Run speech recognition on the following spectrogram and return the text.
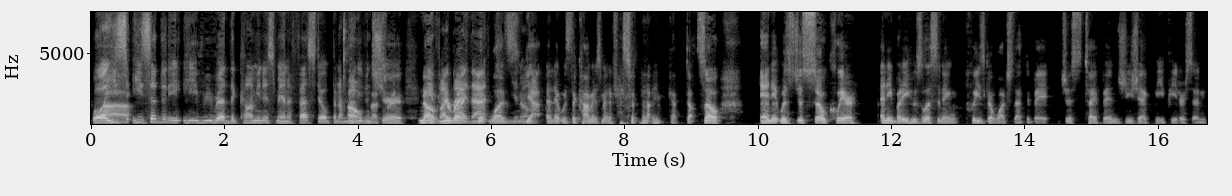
Well, Uh, he he said that he he reread the Communist Manifesto, but I'm not Oh, even sure. No, if you're buy right. that, it was you know? yeah, and it was the Communist Manifesto, not even capital. So, and it was just so clear. Anybody who's listening, please go watch that debate. Just type in Zizek v. Peterson.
